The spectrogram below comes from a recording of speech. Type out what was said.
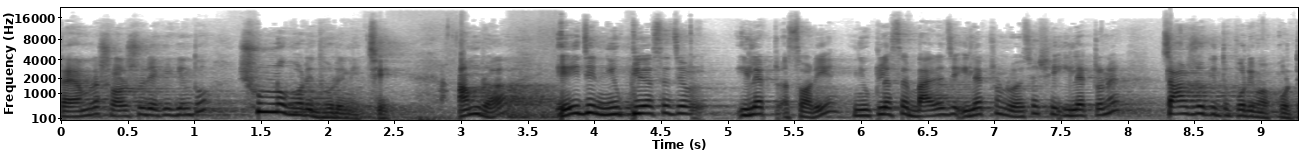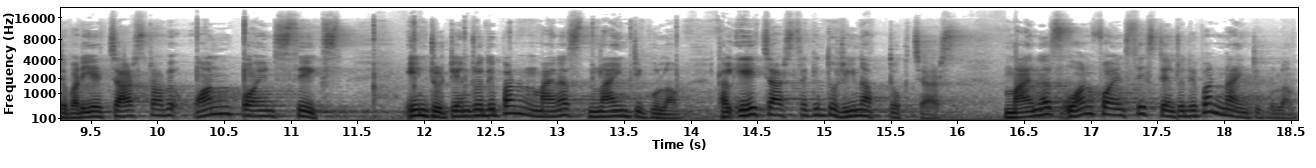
তাই আমরা সরাসরি একে কিন্তু শূন্য ভরই ধরে নিচ্ছি। আমরা এই যে নিউক্লিয়াসে যে ইলেকট্রন সরি নিউক্লিয়াসের বাইরে যে ইলেকট্রন রয়েছে, সেই ইলেকট্রনের চার্জও কিন্তু পরিমাপ করতে পারি। এই চার্জটা হবে one point six into ten to the power minus ninety coulomb তাহলে এই চার্জটা কিন্তু ঋণাত্মক charge minus one point six ten to the power ninety coulomb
